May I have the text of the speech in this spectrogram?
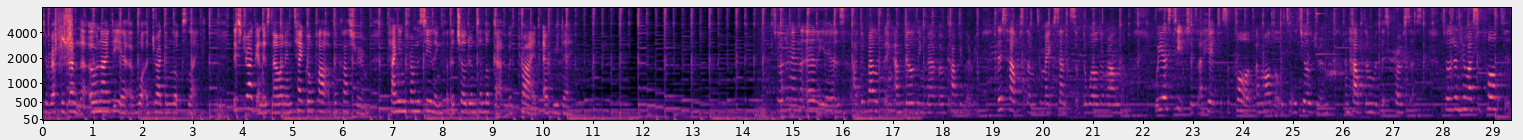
to represent their own idea of what a dragon looks like. This dragon is now an integral part of the classroom, hanging from the ceiling for the children to look at with pride every day. Children in the early years are developing and building their vocabulary. This helps them to make sense of the world around them we as teachers are here to support and model to the children and help them with this process. Children who are supported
